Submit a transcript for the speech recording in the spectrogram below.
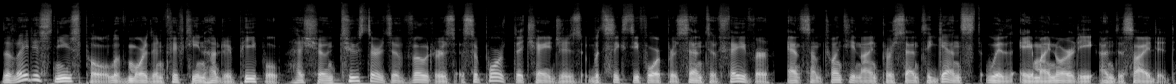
The latest Newspoll of more than 1,500 people has shown two thirds of voters support the changes with 64% of favour and some 29% against, with a minority undecided.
